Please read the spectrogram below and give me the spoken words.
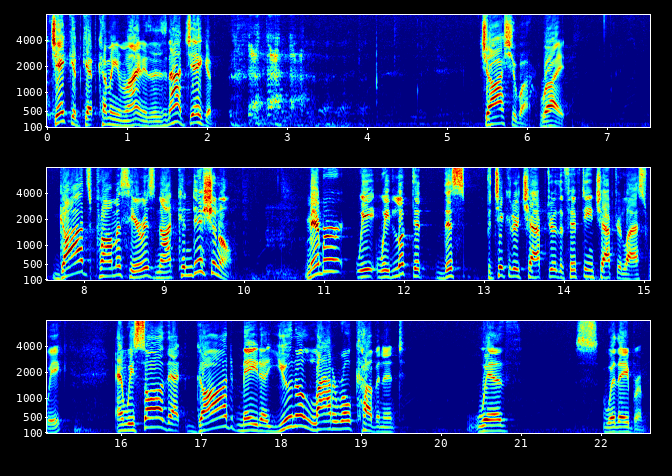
Jacob kept coming in mind. He said, It's not Jacob. Joshua, right. God's promise here is not conditional. Remember, we, we looked at this particular chapter, the 15th chapter, last week, and we saw that God made a unilateral covenant with, with Abram.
